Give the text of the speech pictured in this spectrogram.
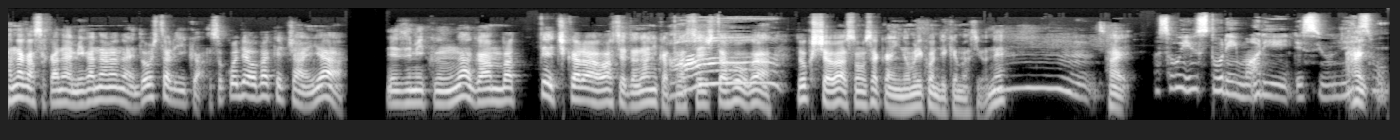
花が咲かない、実がならない、どうしたらいいか。そこでおばけちゃんやネズミくんが頑張って力を合わせて何か達成した方が読者はその世界にのめり込んでいけますようね。んはい。そういうストーリーもありですよね。はいそう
